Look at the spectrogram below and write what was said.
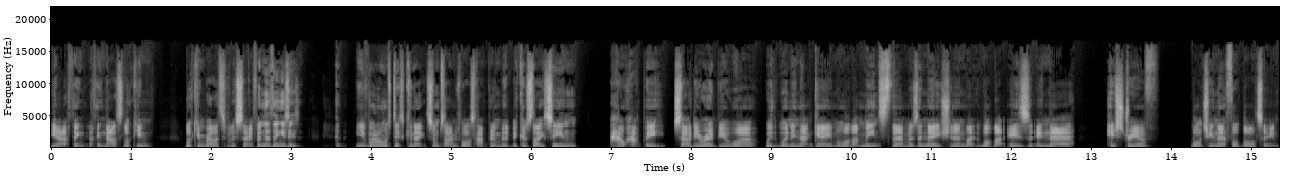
yeah, I think I think that's looking looking relatively safe. And the thing is, it's, you've got to almost disconnect sometimes what's happening with it because like seeing how happy Saudi Arabia were with winning that game and what that means to them as a nation and like what that is in their history of watching their football team.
